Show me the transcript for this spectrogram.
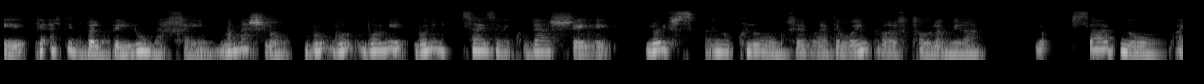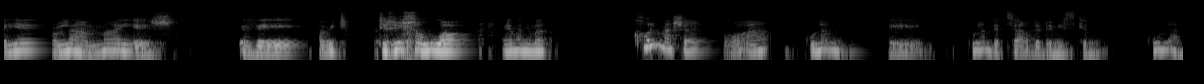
אה, ואל תתבלבלו מהחיים, ממש לא. בואו בוא, בוא, בוא נמצא איזו נקודה שלא הפסדנו כלום, חבר'ה, אתם רואים כבר איך העולם נראה. הפסדנו, היה עולם, מה יש? ותראי איך הוא... היום אני אומרת, כל מה שאני רואה, כולם, אה, כולם בצער ובמסכנות. כולם.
